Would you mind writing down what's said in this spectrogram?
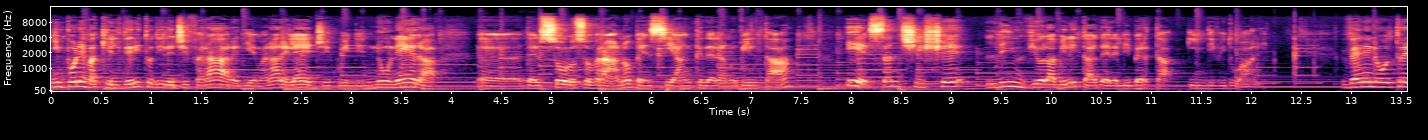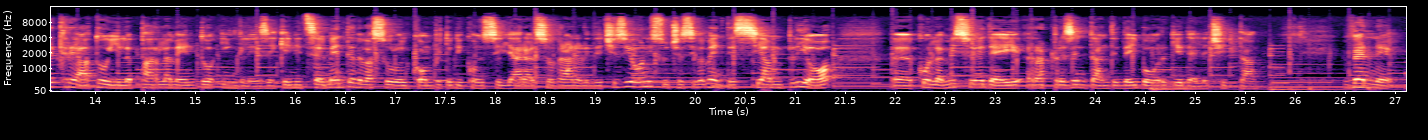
imponeva che il diritto di legiferare, di emanare leggi, quindi non era eh, del solo sovrano, bensì anche della nobiltà, e sancisce l'inviolabilità delle libertà individuali. Venne inoltre creato il Parlamento inglese, che inizialmente aveva solo il compito di consigliare al sovrano le decisioni, successivamente si ampliò eh, con la missione dei rappresentanti dei borghi e delle città. Venne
